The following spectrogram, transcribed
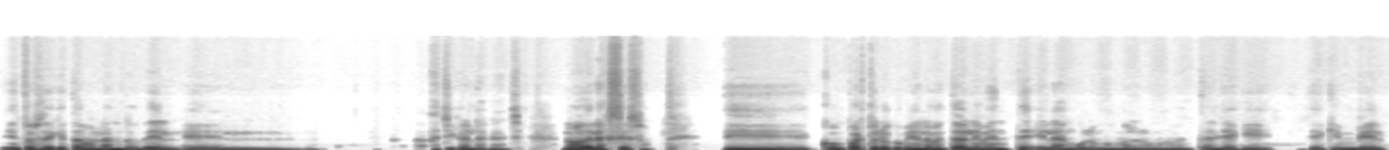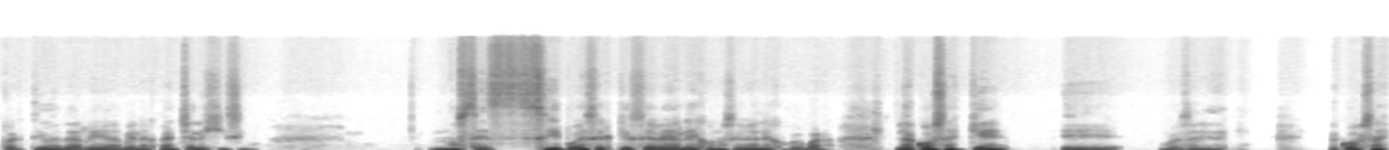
Entonces, ¿de qué estamos hablando? Del el, achicar la cancha. No, del acceso. Eh, comparto lo que opina. Lamentablemente, el ángulo es muy malo en Monumental, ya que, ya quien ve el partido desde arriba ve las canchas lejísimo. No sé si puede ser que se vea lejos, no se vea lejos, pero bueno. La cosa es que. Eh, voy a salir de aquí. La cosa es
